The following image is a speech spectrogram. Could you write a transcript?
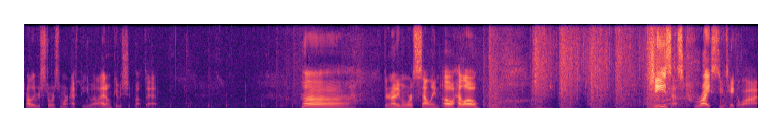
Probably restores more FP. Well, I don't give a shit about that. Uh, they're not even worth selling. Oh, hello. Jesus Christ, you take a lot.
